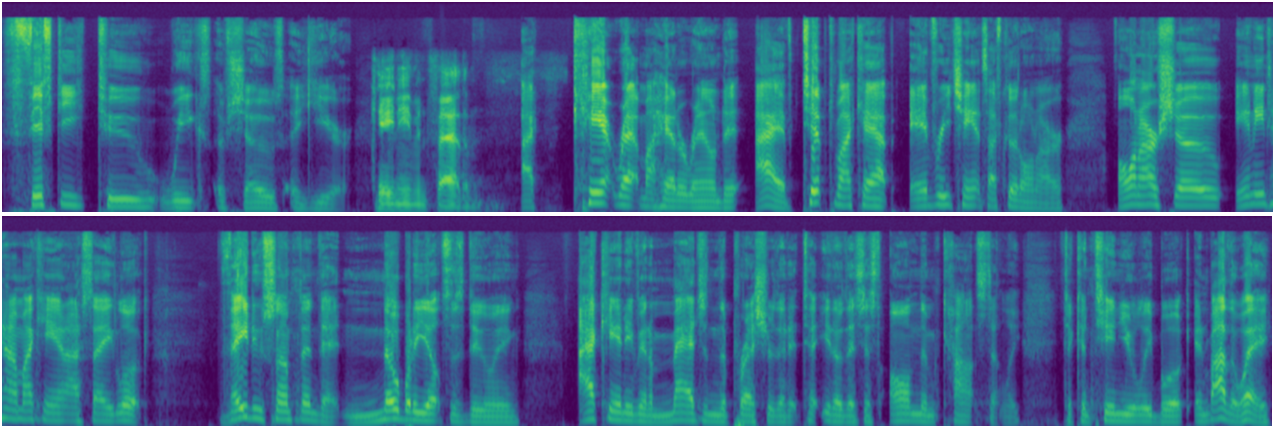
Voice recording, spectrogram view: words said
52 weeks of shows a year Can't even fathom. I can't wrap my head around it. I have tipped my cap every chance I've could on our on our show. Anytime I can, I say, look, they do something that nobody else is doing. I can't even imagine the pressure that it you know that's just on them constantly to continually book. And by the way,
